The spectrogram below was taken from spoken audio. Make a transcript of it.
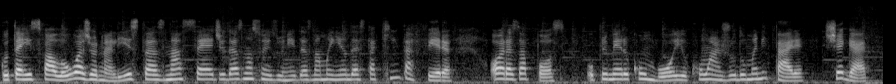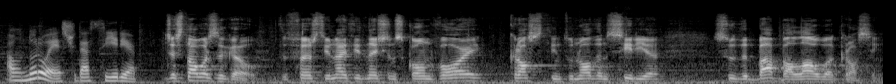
Guterres falou a jornalistas na sede das Nações Unidas na manhã desta quinta-feira, horas após o primeiro comboio com ajuda humanitária chegar ao noroeste da Síria. Just hours ago, the first United Nations convoy crossed into northern Syria through the Bab al-Awa crossing.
